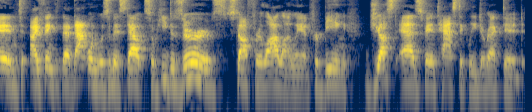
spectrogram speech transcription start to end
and I think that that one was missed out. So he deserves stuff for La La Land for being just as fantastically directed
